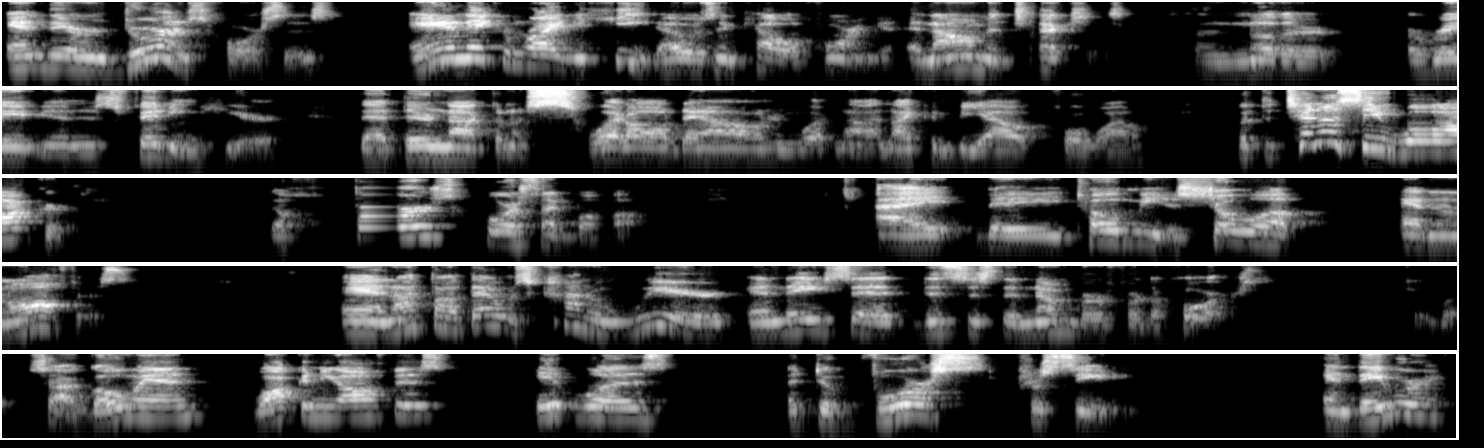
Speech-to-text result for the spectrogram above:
and they're endurance horses and they can ride in the heat. I was in California and now I'm in Texas. Another Arabian is fitting here that they're not going to sweat all down and whatnot, and I can be out for a while. But the Tennessee Walker, the first horse I bought, I they told me to show up at an office. And I thought that was kind of weird. And they said, This is the number for the horse. So I go in, walk in the office. It was a divorce proceeding. And they were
